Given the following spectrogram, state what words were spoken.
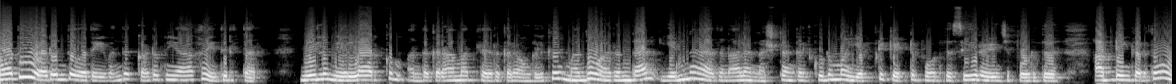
மது அருந்துவதை வந்து கடுமையாக எதிர்த்தார். மேலும் எல்லாருக்கும் அந்த கிராமத்துல இருக்கிறவங்களுக்கு மது அருந்தால் என்ன அதனால நஷ்டங்கள் குடும்பம் எப்படி கெட்டு போறது சீரழிஞ்சு போறது அப்படிங்கறதும்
